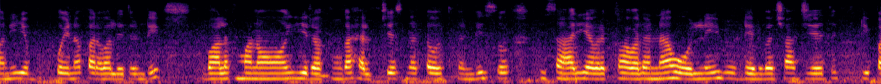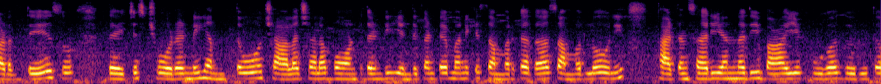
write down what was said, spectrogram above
మనీ ఇవ్వకపోయినా పర్వాలేదండి. వాళ్ళకి మనం ఈ రకంగా హెల్ప్ చేసినట్టు అవుతుందండి. సో ఈసారి ఎవరికి కావాలన్నా ఓన్లీ డెలివరీ ఛార్జ్ అయితే ఫిఫ్టీ పడుద్ది. సో దయచేసి చూడండి. ఎంతో చాలా చాలా బాగుంటుందండి. ఎందుకంటే మనకి సమ్మర్ కదా. సమ్మర్లోని కాటన్ సారీ అన్నది బాగా ఎక్కువగా దొరుకుతూ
